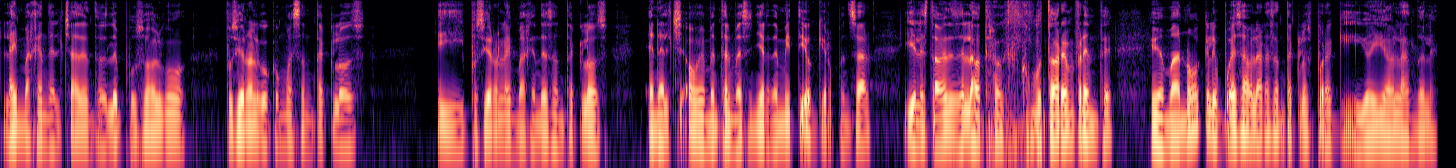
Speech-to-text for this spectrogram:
la imagen del chat. Entonces le puso algo, pusieron algo como Santa Claus y pusieron la imagen de Santa Claus en el, obviamente el messenger de mi tío, quiero pensar. Y él estaba desde la otra computadora enfrente. Y mi mamá, no, que le puedes hablar a Santa Claus por aquí. Y yo ahí hablándole,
